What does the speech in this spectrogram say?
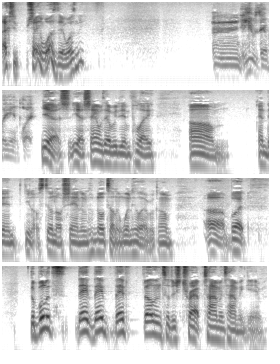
Actually, Shane was there, wasn't he? Mm, he was there, but he didn't play. Yeah, yeah. Shane was there, but he didn't play. Um, and then you know, still no Shannon, no telling when he'll ever come. Uh, but the Bullets, they they they fell into this trap time and time again.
